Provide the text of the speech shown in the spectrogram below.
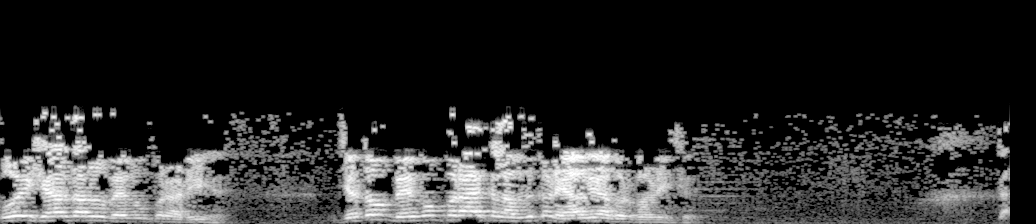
ਕੋਈ ਸ਼ਹਿਰ ਦਾ ਨੂੰ ਬੇਗਮਪੁਰਾ ਨਹੀਂ ਹੈ। ਜਦੋਂ ਬੇਗਮਪੁਰਾ ਇੱਕ ਲਫ਼ਜ਼ ਘੜਿਆ ਗਿਆ ਗੁਰਬਾਣੀ 'ਚ, ਤਾਂ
